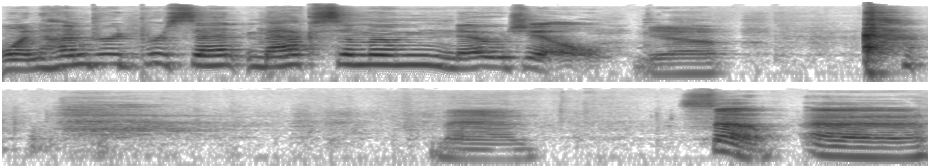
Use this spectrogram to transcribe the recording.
100% maximum no chill. Yep. Man. So, uh,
